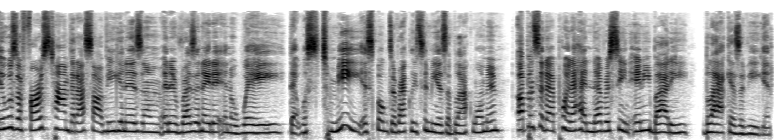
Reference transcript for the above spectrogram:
It was the first time that I saw veganism and it resonated in a way that was to me, it spoke directly to me as a black woman. Up until that point, I had never seen anybody black as a vegan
